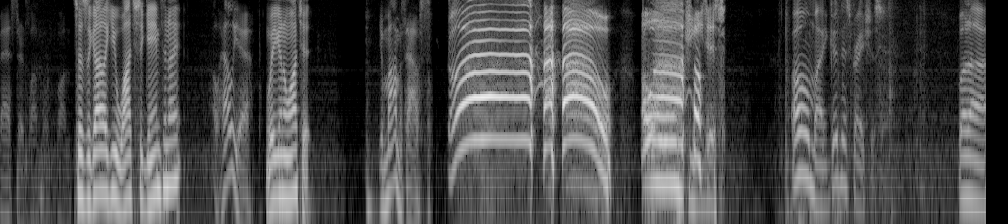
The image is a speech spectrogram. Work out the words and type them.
faster. It's a lot more fun. So does a guy like you watch the game tonight? Oh hell yeah! Where are you gonna watch it? Your mama's house. Oh! Oh, Whoa! Jesus. Oh my goodness gracious. But uh,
